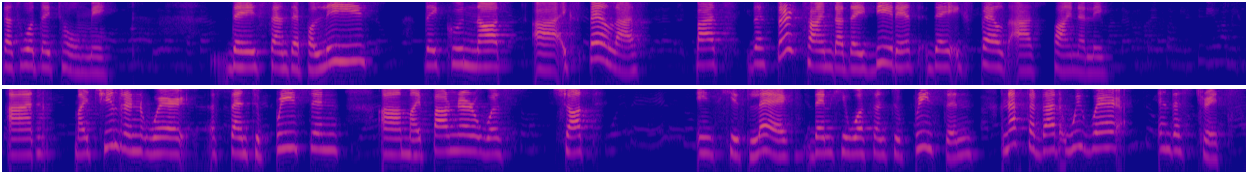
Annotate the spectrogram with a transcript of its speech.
That's what they told me. They sent the police, they could not uh, expel us, but the third time that they did it, they expelled us finally. And my children were sent to prison. Uh, my partner was shot in his leg, then he was sent to prison. And after that, we were in the streets.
